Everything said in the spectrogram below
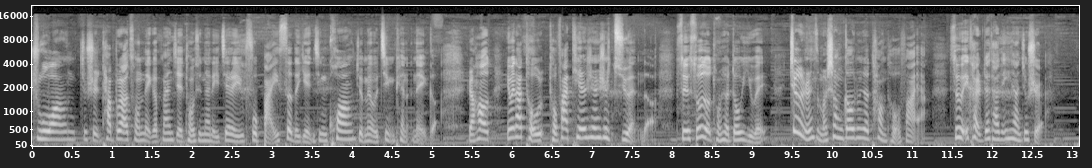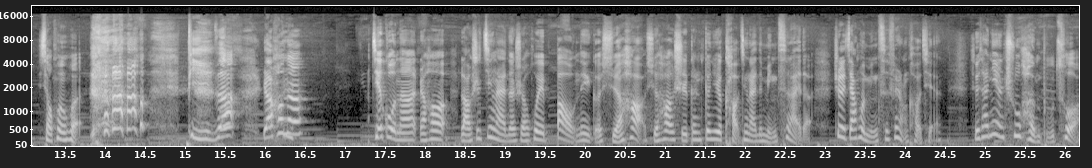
装就是他不知道从哪个班级同学那里借了一副白色的眼镜框，就没有镜片的那个。然后因为他头头发天生是卷的，所以所有的同学都以为这个人怎么上高中就烫头发呀？所以我一开始对他的印象就是小混混、痞子。然后呢，结果呢，然后老师进来的时候会报那个学号，学号是根根据考进来的名次来的。这个家伙名次非常靠前，所以他念出很不错。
